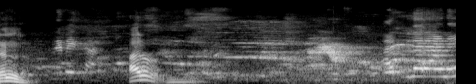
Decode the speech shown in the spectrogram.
ரெண்டு ரெண்டு கொடுக்கணும் ஆஸ்பத்திரியில் இருக்கு. ரெண்டு கொடுக்கணும் ரெபேக்கா ரெண்டு ரெபேக்கா அருள் அற்புதராணி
